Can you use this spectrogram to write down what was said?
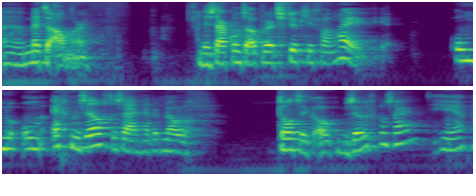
eh, met de ander. Dus daar komt ook weer het stukje van, hey, om, om echt mezelf te zijn heb ik nodig dat ik ook mezelf kan zijn. Ja.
